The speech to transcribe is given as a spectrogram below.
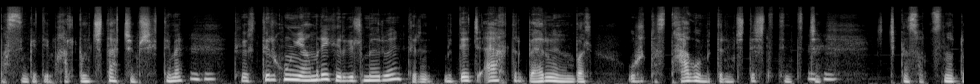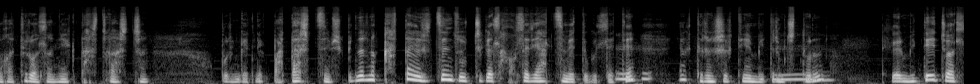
бас ингээд юм халдамжтай ч юм шиг тийм ээ. Тэгэхээр тэр хүн ямрыг хэрэглэмээр вэ? Тэр нь мэдээж айхтар бариу юм бол өөрт бас таагүй мэдрэмжтэй шүү дээ тэнд чинь. Жижигхэн судснууд байгаа тэр болгоныг дарч гаарчин бүр ингээд нэг батаарцсан юм шиг. Бид нар нэг гартаа эрзэн зүүжгээл авахлаар яатсан байдаг үлээ тий. Яг тэрэн шиг тийм мэдрэмж төрнө. Тэгэхээр мэдээж бол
